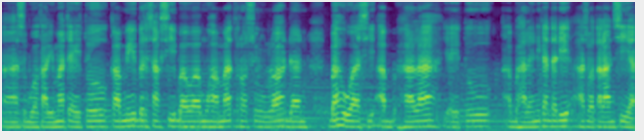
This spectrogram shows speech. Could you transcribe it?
uh, sebuah kalimat yaitu kami bersaksi bahwa Muhammad Rasulullah dan bahwa si Abhalah yaitu Abhalah ini kan tadi Aswat al-Ansi ya.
